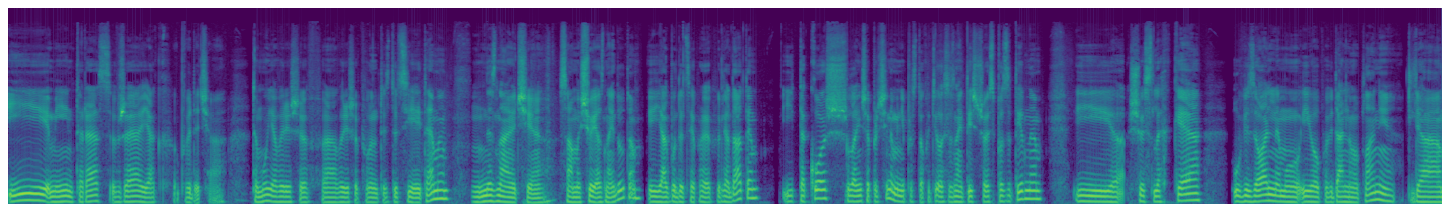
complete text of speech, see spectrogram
і мій інтерес вже як оповідача. Тому я вирішив е, вирішив повернутися до цієї теми, не знаючи саме, що я знайду там і як буде цей проект виглядати. І також була інша причина, мені просто хотілося знайти щось позитивне і щось легке у візуальному і оповідальному плані для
